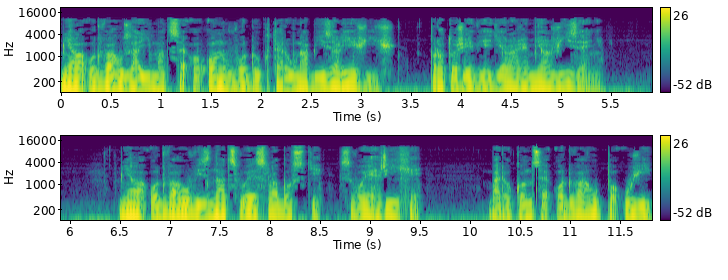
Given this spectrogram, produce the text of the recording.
Měla odvahu zajímat se o onu vodu, kterou nabízel Ježíš, protože věděla, že měl žízeň. Měla odvahu vyznat svoje slabosti, svoje hříchy – ba dokonce odvahu použít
